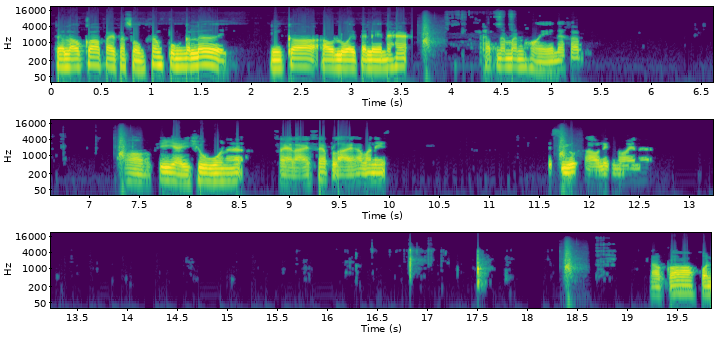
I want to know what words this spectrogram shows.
เดี๋ยวเราก็ไปผสมเครื่องปรุงกันเลย นี่ก็เอาโรยไปเลยนะฮะครับน้ำมันหอยนะครับก็พี่ใหญ่ชูนะฮะใส่หลายแซ่บหลายครับอันนี้ซีอิ๊วขาวเล็กน้อยนะแล้วก็คน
